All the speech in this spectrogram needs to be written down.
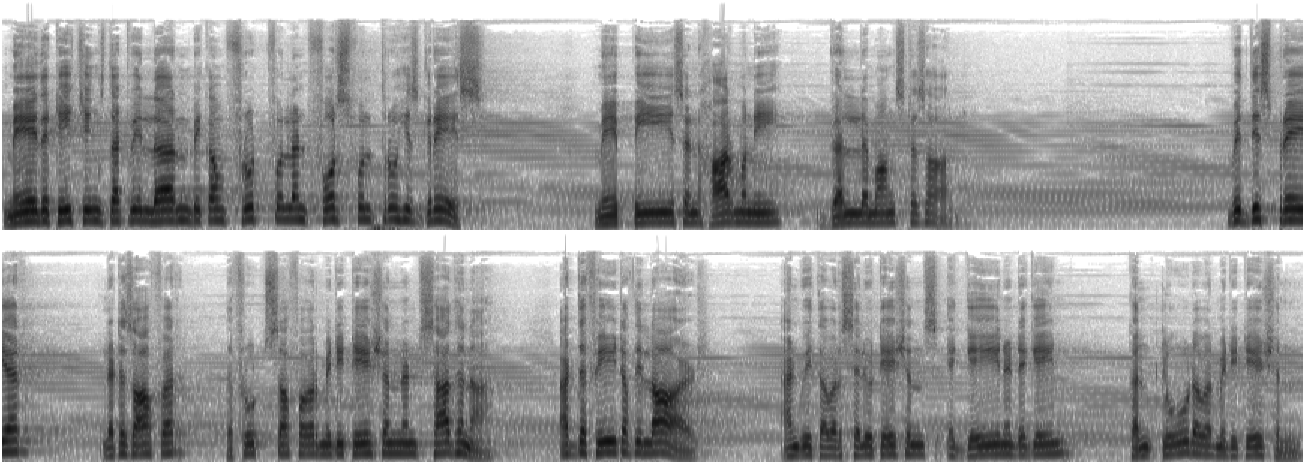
May the teachings that we learn become fruitful and forceful through his grace. May peace and harmony dwell amongst us all. With this prayer, let us offer the fruits of our meditation and sadhana at the feet of the Lord, and with our salutations again and again conclude our meditation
